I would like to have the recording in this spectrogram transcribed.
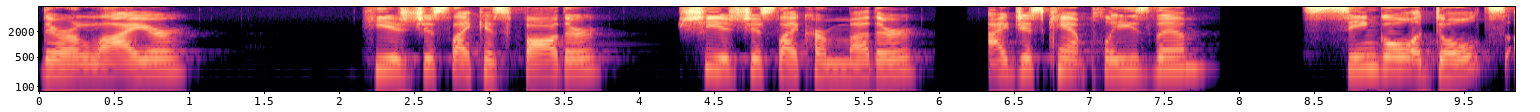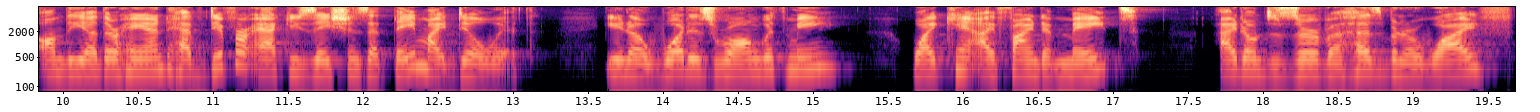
They're a liar. He is just like his father. She is just like her mother. I just can't please them. Single adults, on the other hand, have different accusations that they might deal with. You know, what is wrong with me? Why can't I find a mate? I don't deserve a husband or wife.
